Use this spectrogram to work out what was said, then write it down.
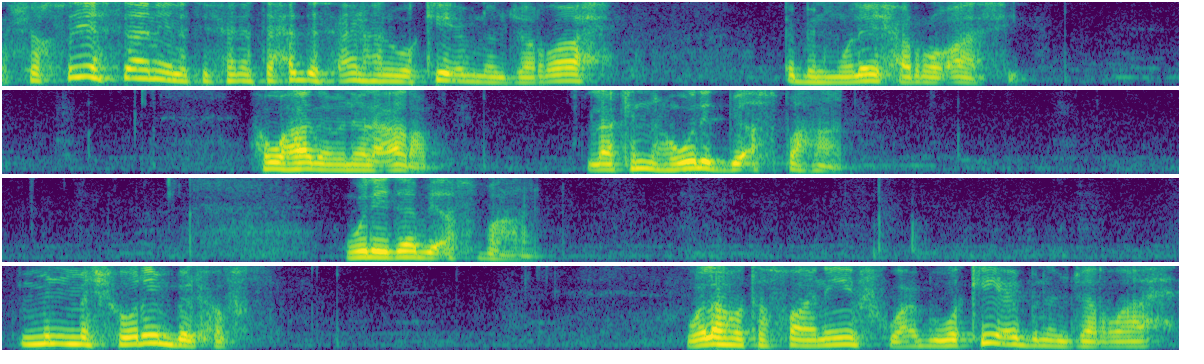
الشخصية الثانية التي سنتحدث عنها الوكيع بن الجراح ابن مليح الرؤاسي. هو هذا من العرب لكنه ولد بأصبهان ولد بأصبهان. من مشهورين بالحفظ. وله تصانيف وكيع بن الجراح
